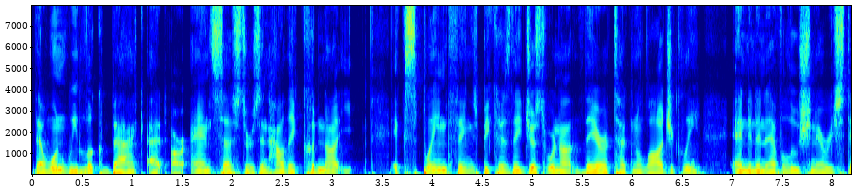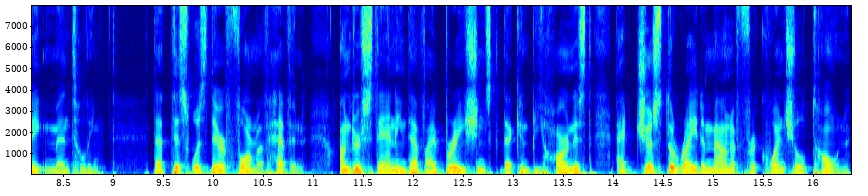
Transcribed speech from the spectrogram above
that when we look back at our ancestors and how they could not explain things because they just were not there technologically and in an evolutionary state mentally, that this was their form of heaven, understanding that vibrations that can be harnessed at just the right amount of frequential tone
